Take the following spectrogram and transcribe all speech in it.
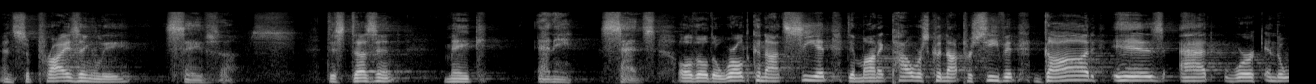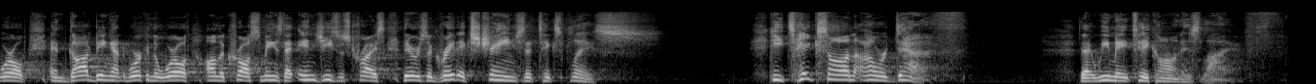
and surprisingly saves us. This doesn't make any sense. Although the world cannot see it, demonic powers could not perceive it, God is at work in the world. And God being at work in the world on the cross means that in Jesus Christ, there is a great exchange that takes place. He takes on our death that we may take on his life.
